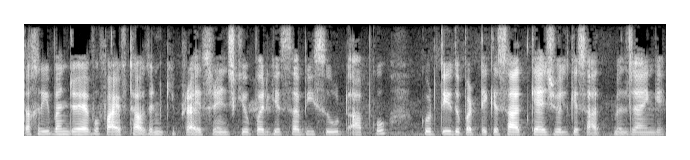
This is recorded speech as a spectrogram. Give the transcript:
तकरीबन जो है वो फ़ाइव थाउज़ेंड की प्राइस रेंज के ऊपर ये सभी सूट आपको कुर्ती दुपट्टे के साथ कैजुअल के साथ मिल जाएँगे।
